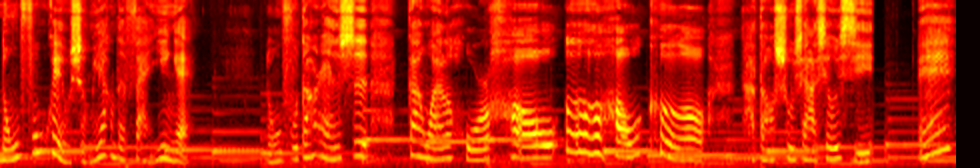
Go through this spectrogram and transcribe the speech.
农夫会有什么样的反应。哎，农夫当然是干完了活，好饿好渴哦，他到树下休息。哎，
